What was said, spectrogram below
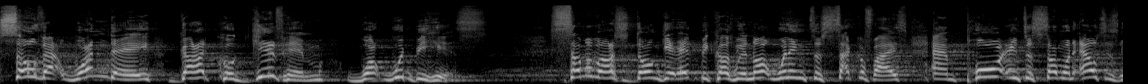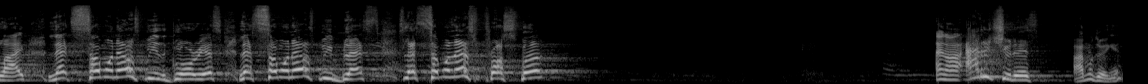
so that one day God could give him what would be his. Some of us don't get it because we're not willing to sacrifice and pour into someone else's life. Let someone else be glorious. Let someone else be blessed. Let someone else prosper. And our attitude is, I'm not doing it.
